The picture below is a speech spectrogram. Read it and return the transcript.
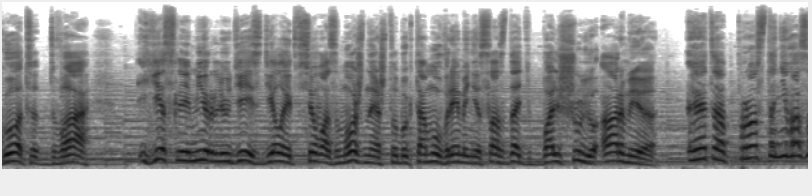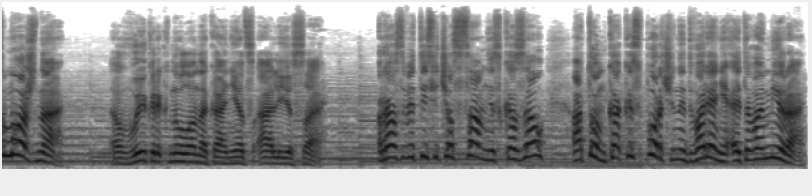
Год, два. Если мир людей сделает все возможное, чтобы к тому времени создать большую армию... «Это просто невозможно!» Выкрикнула, наконец, Алиса. Разве ты сейчас сам не сказал о том, как испорчены дворяне этого мира?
